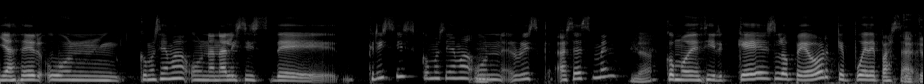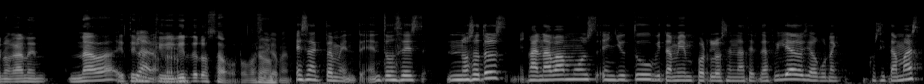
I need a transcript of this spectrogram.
y hacer un, ¿cómo se llama? Un análisis de crisis, ¿cómo se llama? Mm. Un risk assessment, como decir qué es lo peor que puede pasar. que no ganen nada y tienen Claro. que vivir de los ahorros, Claro. básicamente. Exactamente. Entonces, nosotros ganábamos en YouTube y también por los enlaces de afiliados y alguna cosita más,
